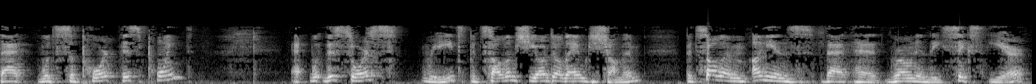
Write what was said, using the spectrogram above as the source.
that would support this point? This source reads, B'tzolim shiodolem kishamim, B'tzolim onions that had grown in the sixth year,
